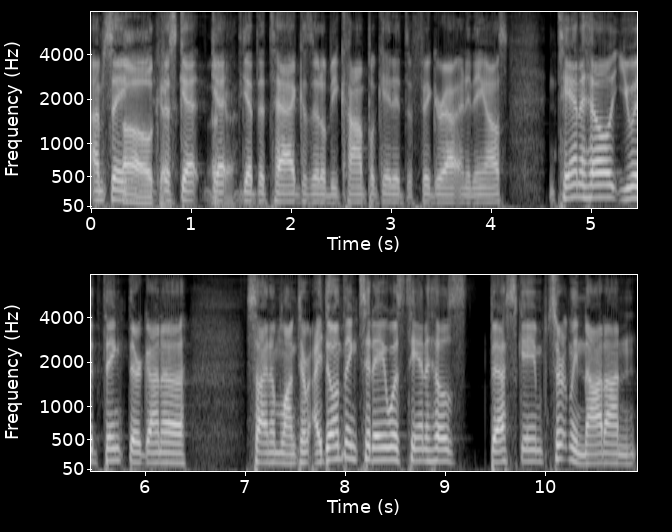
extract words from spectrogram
I'm saying Oh, okay. just get get Okay. get the tag because it'll be complicated to figure out anything else. And Tannehill, you would think they're gonna sign him long term. I don't think today was Tannehill's best game. Certainly not on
